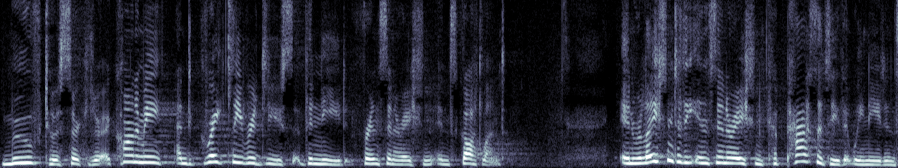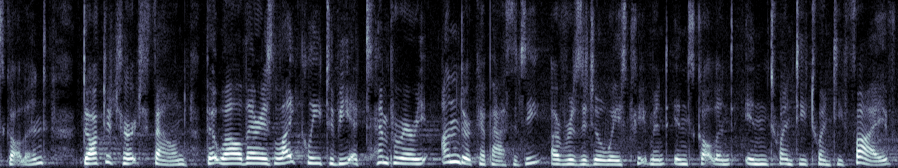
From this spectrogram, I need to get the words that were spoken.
move to a circular economy and greatly reduce the need for incineration in Scotland. In relation to the incineration capacity that we need in Scotland, Dr Church found that while there is likely to be a temporary undercapacity of residual waste treatment in Scotland in 2025,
